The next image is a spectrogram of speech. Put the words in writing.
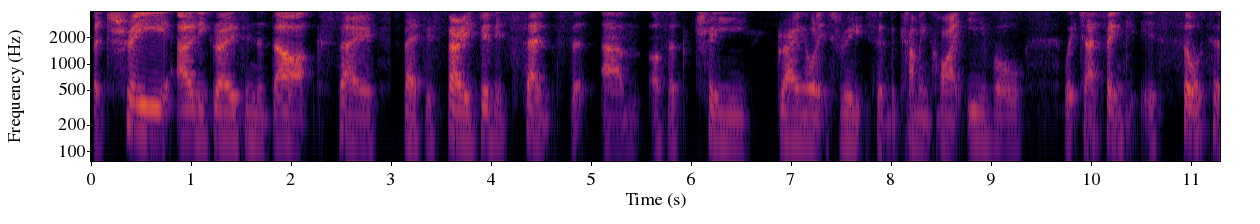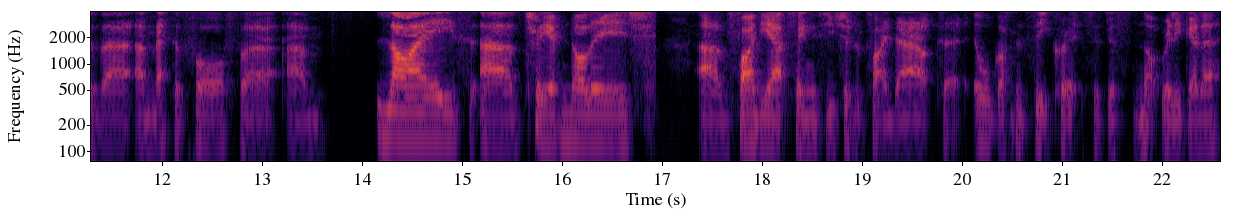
the tree only grows in the dark, so there's this very vivid sense that um, of a tree growing all its roots and becoming quite evil, which I think is sort of a, a metaphor for um, lies, uh, tree of knowledge, um, finding out things you shouldn't find out, uh, ill-gotten secrets are just not really gonna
